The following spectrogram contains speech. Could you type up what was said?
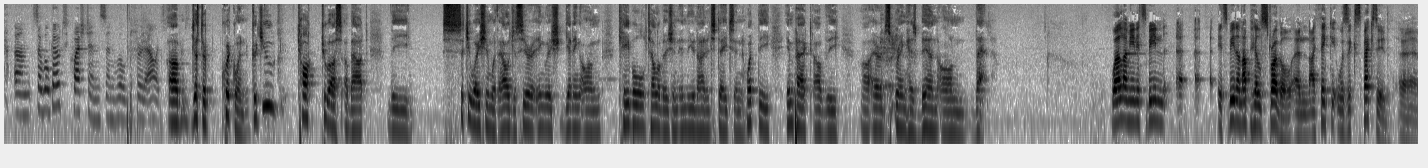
um, so we'll go to questions and we'll defer to Alex. Um, just a quick one. Could you talk to us about the situation with Al Jazeera English getting on cable television in the United States and what the impact of the uh, Arab Spring has been on that? Well, I mean, it's been uh, uh, it's been an uphill struggle, and I think it was expected uh,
